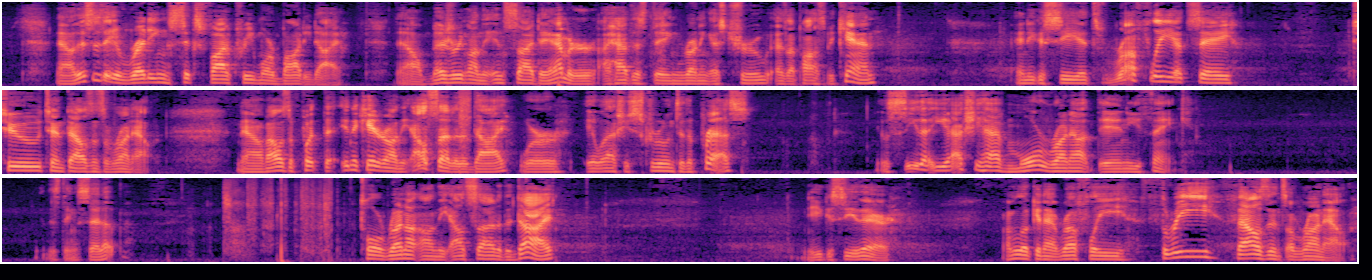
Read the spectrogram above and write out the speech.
Now, this is a Redding 6.5 Creedmoor body die. Now, measuring on the inside diameter, I have this thing running as true as I possibly can. And you can see it's roughly, let's say, two ten thousandths of run out. Now, if I was to put the indicator on the outside of the die, where it will actually screw into the press, you'll see that you actually have more run out than you think this thing set up. Total run out on the outside of the die. You can see there. I'm looking at roughly three thousandths of run out.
